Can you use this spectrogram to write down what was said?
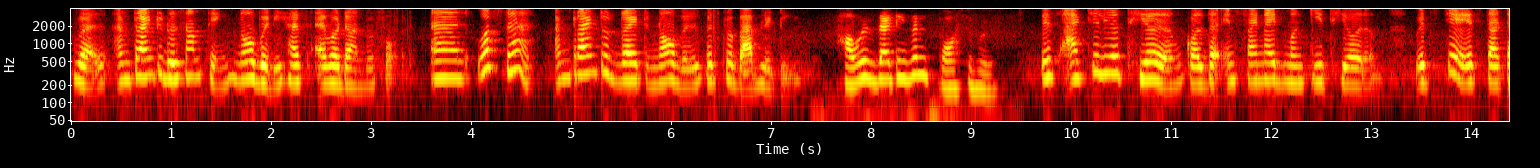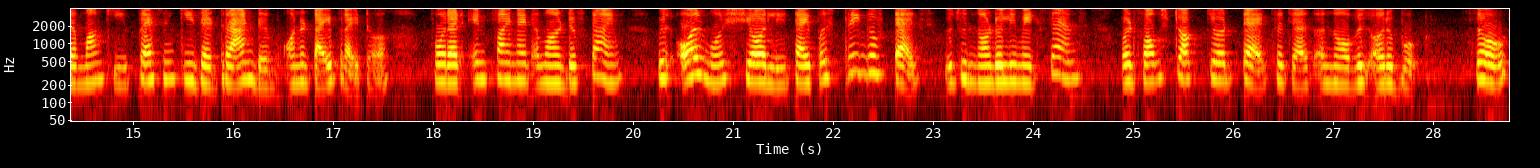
Well, I'm trying to do something nobody has ever done before. And what's that? I'm trying to write a novel with probability. How is that even possible? There's actually a theorem called the infinite monkey theorem, which states that a monkey pressing keys at random on a typewriter for an infinite amount of time will almost surely type a string of text which will not only make sense but form structured text such as a novel or a book. So,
